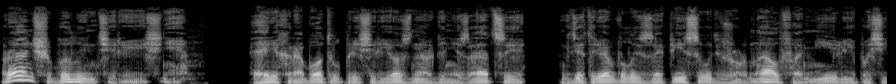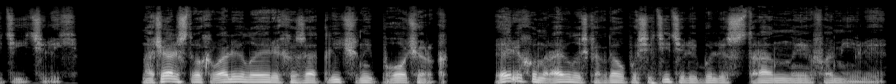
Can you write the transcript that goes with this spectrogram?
Раньше было интереснее. Эрих работал при серьезной организации, где требовалось записывать в журнал фамилии посетителей. Начальство хвалило Эриха за отличный почерк. Эриху нравилось, когда у посетителей были странные фамилии.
